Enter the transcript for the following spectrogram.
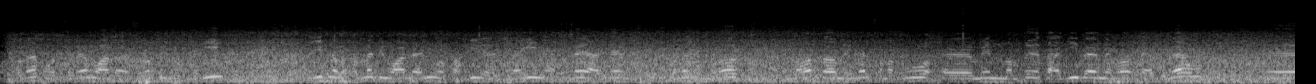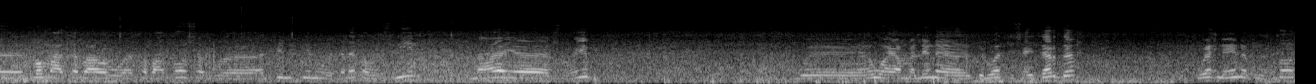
والصلاة والسلام على أشرف المرسلين سيدنا محمد وعلى آله وصحبه أجمعين. أحبائي أعزائي قناة المراد النهارده من مرسى مطروح آه، من منطقة عجيبة من رأس أبو لاو الجمعة 7 و17 و2023 معايا شعيب وهو هيعمل لنا دلوقتي شاي زردة. وإحنا هنا بنصطاد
